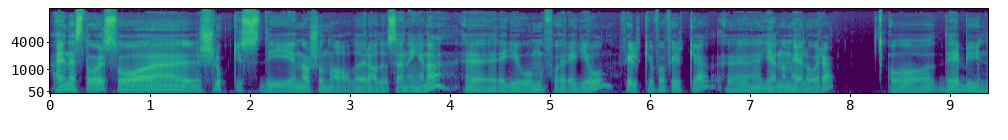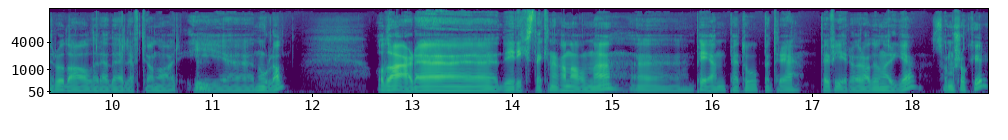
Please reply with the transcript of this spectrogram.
Nei, Neste år så eh, slukkes de nasjonale radiosendingene, eh, region for region, fylke for fylke, eh, gjennom hele året. Og det begynner jo da allerede 11.1 i mm. Nordland. Og da er det de riksdekkende kanalene, P1, P2, P3, P4 og Radio Norge, som slukker.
